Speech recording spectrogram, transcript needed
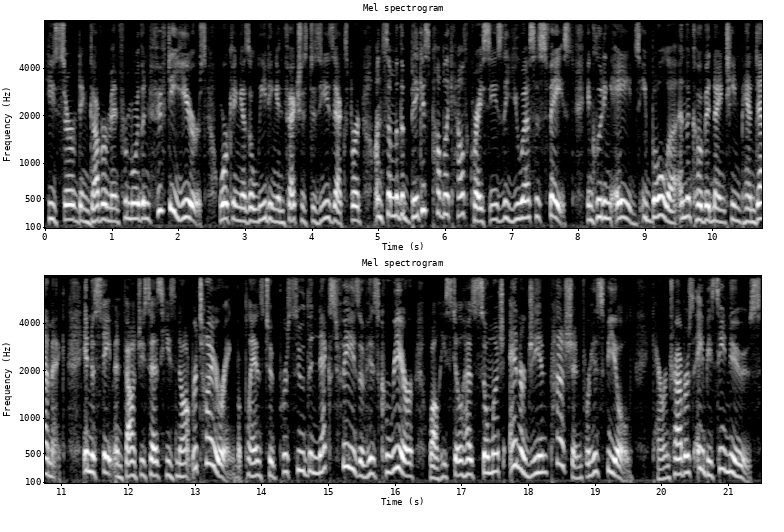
He's served in government for more than 50 years, working as a leading infectious disease expert on some of the biggest public health crises the U.S. has faced, including AIDS, Ebola, and the COVID 19 pandemic. In a statement, Fauci says he's not retiring, but plans to pursue pursue the next phase of his career while he still has so much energy and passion for his field. Karen Travers, ABC News.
